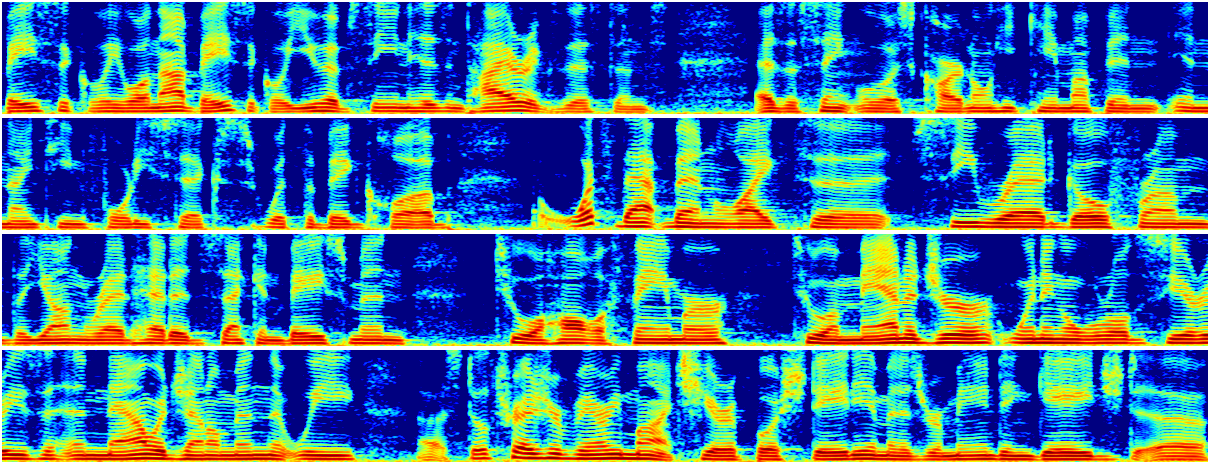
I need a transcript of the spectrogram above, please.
basically, well, not basically, you have seen his entire existence as a St. Louis Cardinal. He came up in, in 1946 with the big club. What's that been like to see Red go from the young red-headed second baseman to a Hall of Famer to a manager winning a World Series and now a gentleman that we uh, still treasure very much here at Busch Stadium and has remained engaged uh,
